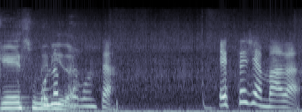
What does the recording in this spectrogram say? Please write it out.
¿Qué es una, Una herida? pregunta. ¿Esta llamada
